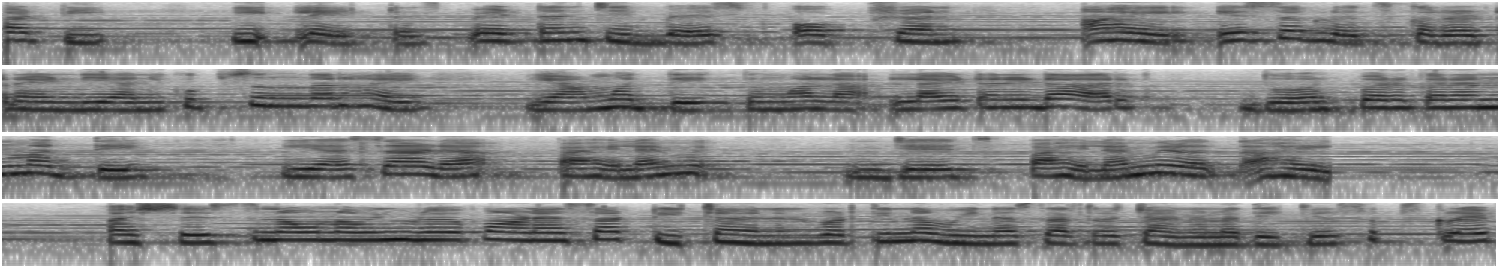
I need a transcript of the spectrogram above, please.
साठी ही लेटेस्ट पॅटर्नची बेस्ट ऑप्शन आहे. हे सगळंच कलर ट्रेंडी आणि खूप सुंदर आहे. यामध्ये तुम्हाला लाइट आणि डार्क दोन प्रकारांमध्ये या साड्या पाहायला मिळ म्हणजेच पाहायला मिळत आहे. असेच नवनवीन व्हिडिओ पाहण्यासाठी चॅनलवरती नवीन असाल तर चॅनलला देखील सबस्क्राईब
